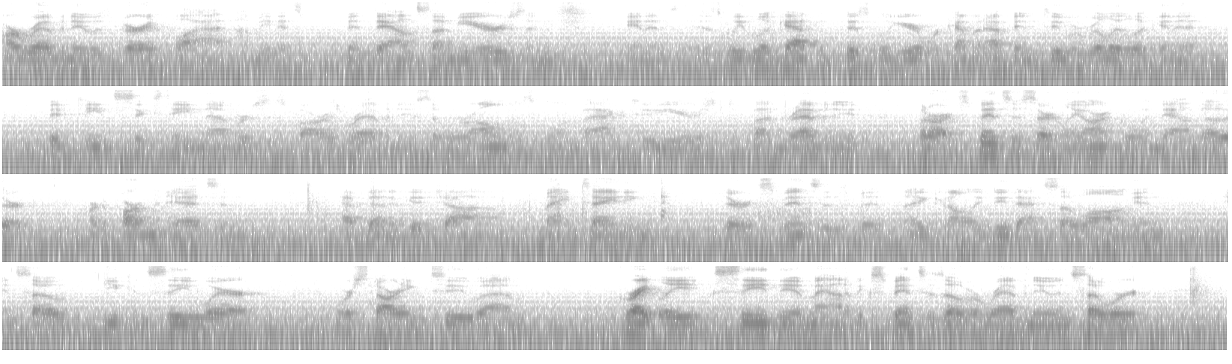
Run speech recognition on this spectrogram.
our revenue is very flat. I mean, it's been down some years, and, and as, we look at the fiscal year we're coming up into, we're really looking at 15, 16 numbers as far as revenue, so we're almost going back two years to fund revenue. But our expenses certainly aren't going down, though they're, our department heads and have done a good job maintaining their expenses, but they can only do that so long, and, and so you can see where we're starting to, um, greatly exceed the amount of expenses over revenue, and so we're,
